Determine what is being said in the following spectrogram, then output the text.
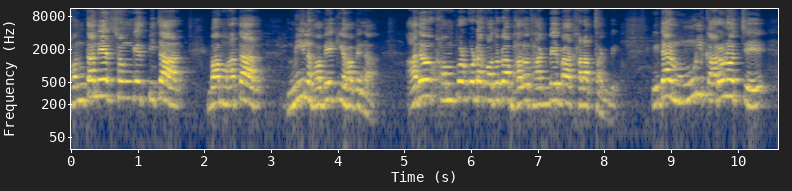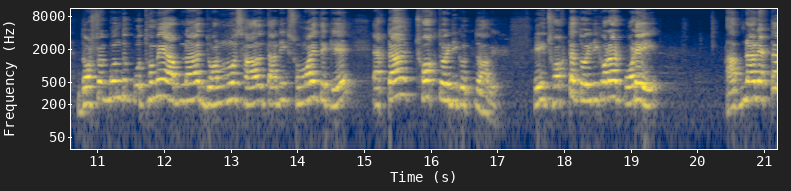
সন্তানের সঙ্গে পিতার বা মাতার মিল হবে কি হবে না, আদৌ সম্পর্কটা কতটা ভালো থাকবে বা খারাপ থাকবে। এটার মূল কারণ হচ্ছে দর্শক বন্ধু, প্রথমে আপনার জন্ম, সাল, তারিখ, সময় থেকে একটা ছক তৈরি করতে হবে। এই ছকটা তৈরি করার পরে আপনার একটা,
